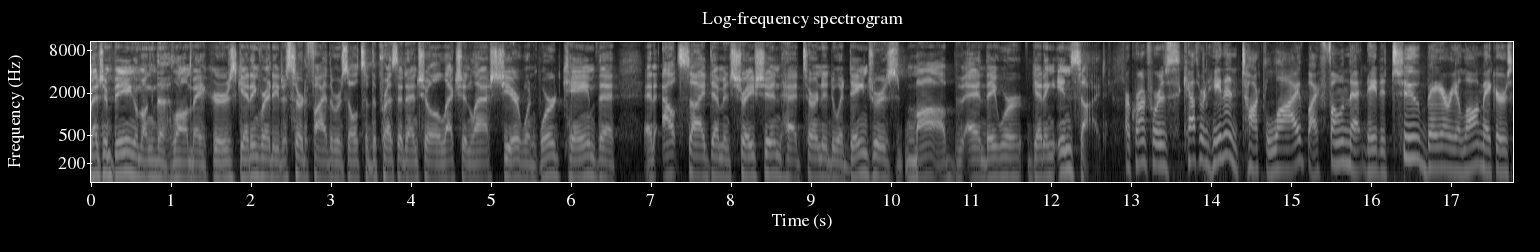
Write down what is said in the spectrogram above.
Imagine being among the lawmakers getting ready to certify the results of the presidential election last year when word came that an outside demonstration had turned into a dangerous mob and they were getting inside. Our KRON 4's Catherine Heenan talked live by phone that day to two Bay Area lawmakers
